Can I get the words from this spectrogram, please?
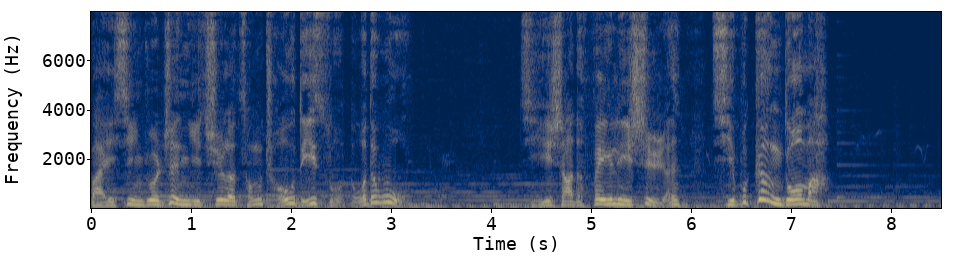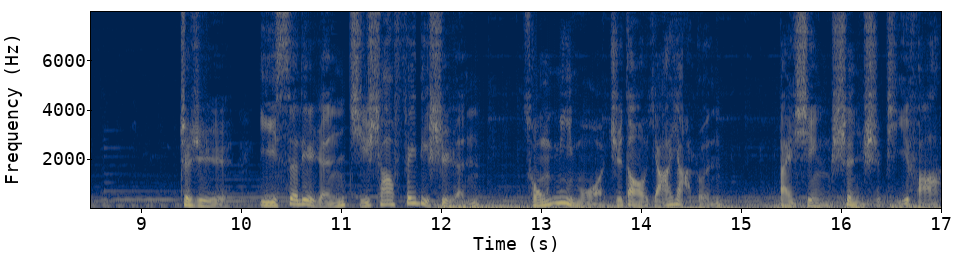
百姓若任意吃了从仇敌所夺的物，击杀的非利士人。”岂不更多吗？这日，以色列人击杀非利士人，从密抹直到雅雅伦，百姓甚是疲乏，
